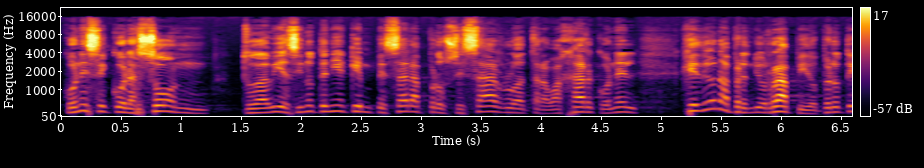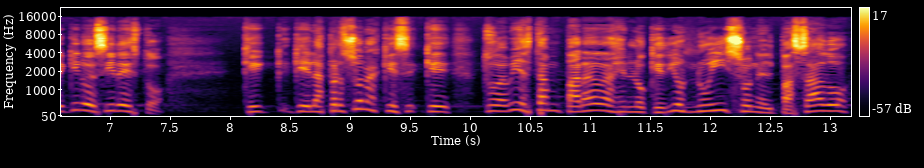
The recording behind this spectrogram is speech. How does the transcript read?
con ese corazón todavía, si no tenía que empezar a procesarlo, a trabajar con él. Gedeón aprendió rápido, pero te quiero decir esto, que, las personas que, que todavía están paradas en lo que Dios no hizo en el pasado,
